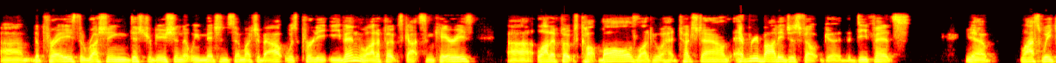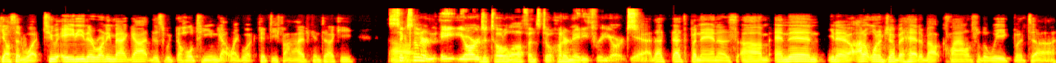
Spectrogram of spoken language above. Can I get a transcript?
Um, the praise, the rushing distribution that we mentioned so much about was pretty even. A lot of folks got some carries. Uh, a lot of folks caught balls. A lot of people had touchdowns. Everybody just felt good. The defense, you know, last week y'all said what 280 their running back got. This week the whole team got like what 55 Kentucky. 608 um, yards of total offense to 183 yards. Yeah, that that's bananas. Um, and then you know I don't want to jump ahead about clowns for the week, but uh,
